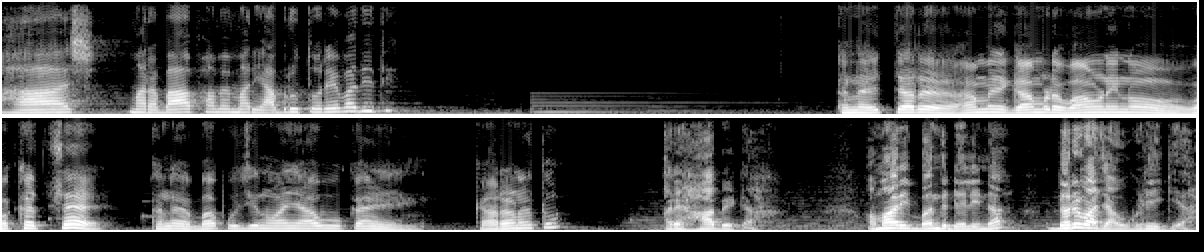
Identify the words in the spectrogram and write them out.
હાશ મારા બાપ સામે મારી આબરૂ તો રહેવા દીધી. અને અત્યારે આમે ગામડે વાવણીનો વખત છે અને બાપુજીનું અહીંયા આવવું કાંઈ કારણ હતું? અરે હા બેટા, અમારી બંધ ડેલીના દરવાજા ઉઘડી ગયા.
